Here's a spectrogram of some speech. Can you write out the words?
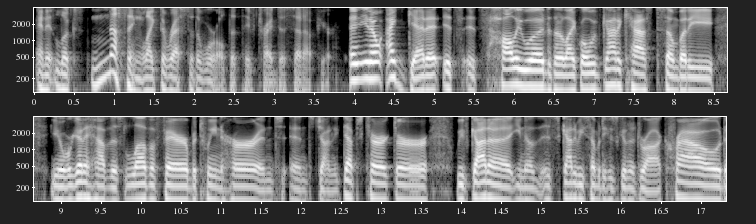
and it looks nothing like the rest of the world that they've tried to set up here. And you know, I get it. It's it's Hollywood. They're like, well, we've got to cast somebody. You know, we're going to have this love affair between her and and Johnny Depp's character. We've got to, you know, it's got to be somebody who's going to draw a crowd.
